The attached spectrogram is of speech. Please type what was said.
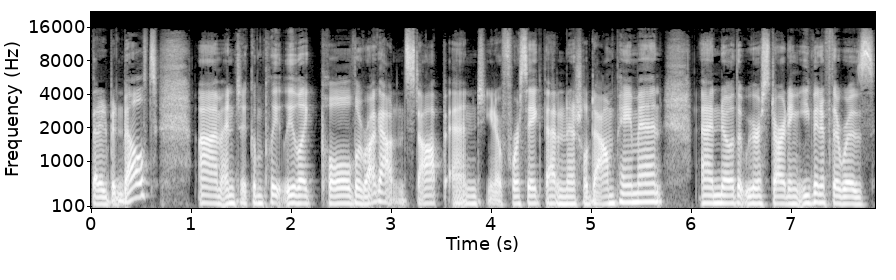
that had been built um, and to completely like pull the rug out and stop and you know forsake that initial down payment and know that we were starting even if there was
